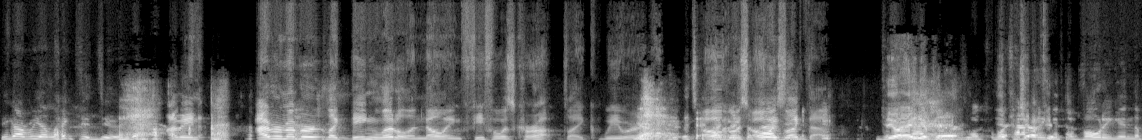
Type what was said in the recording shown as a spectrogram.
he got reelected, dude. I mean, I remember like being little and knowing FIFA was corrupt. Like we were, Yeah. it's oh, it was always like that- that. Just Yo, hey, what, what's Jeff, happening you- with the voting in the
